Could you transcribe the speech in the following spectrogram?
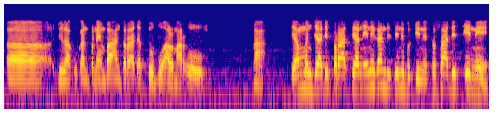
uh, dilakukan penembakan terhadap tubuh almarhum. Nah yang menjadi perhatian ini kan di sini begini sesadis ini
